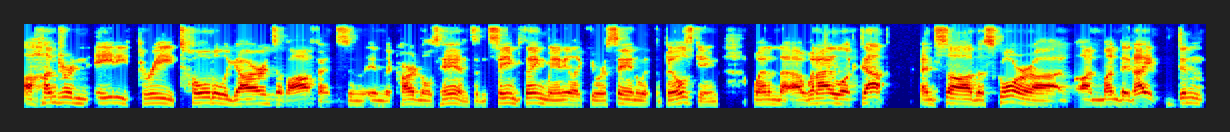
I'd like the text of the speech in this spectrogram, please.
183 total yards of offense in, in the Cardinals' hands. And same thing, Manny, like you were saying with the Bills game. When uh, when I looked up and saw the score uh, on Monday night, didn't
